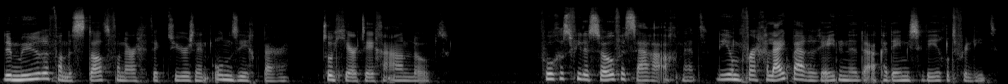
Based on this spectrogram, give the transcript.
De muren van de stad van architectuur zijn onzichtbaar tot je er tegenaan loopt. Volgens filosoof Sarah Ahmed, die om vergelijkbare redenen de academische wereld verliet,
